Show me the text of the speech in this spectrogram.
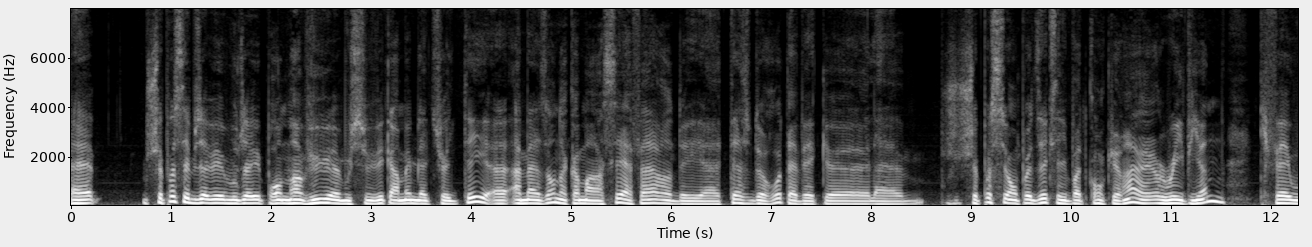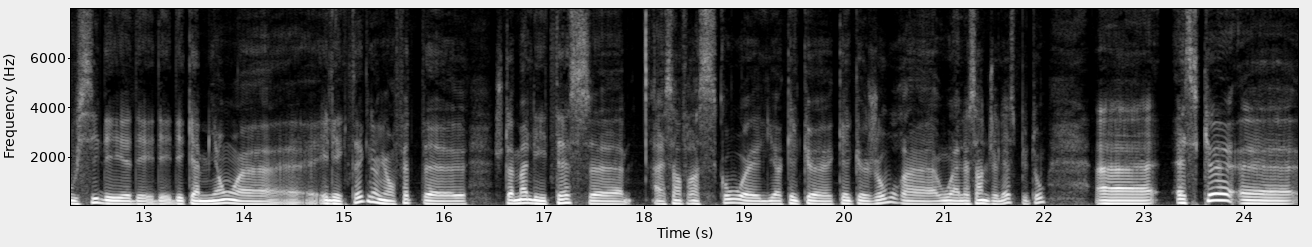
euh, je sais pas si vous avez, vous avez probablement vu, euh, vous suivez quand même l'actualité. Euh, Amazon a commencé à faire des tests de route avec la. Je sais pas si on peut dire que c'est votre concurrent, Rivian, qui fait aussi des, des, des, camions électriques. Ils ont fait justement les tests à San Francisco il y a quelques, quelques jours, ou à Los Angeles plutôt, euh, est-ce que, euh,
